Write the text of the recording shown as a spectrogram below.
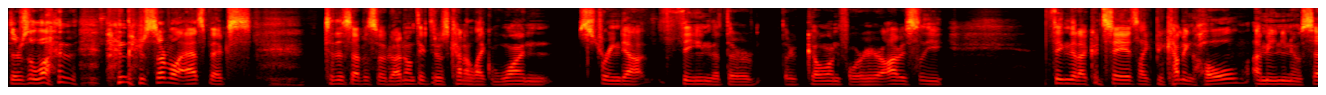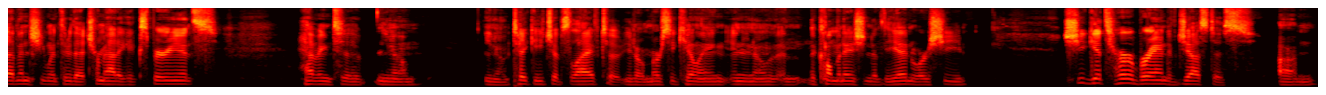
there's a lot. there's several aspects to this episode. I don't think there's kind of like one stringed out theme that they're they're going for here. Obviously, thing that I could say is like becoming whole. I mean, you know, Seven, she went through that traumatic experience, having to, you know, you know take Icheb's life to you know mercy killing and you know and the culmination of the end where she she gets her brand of justice um,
